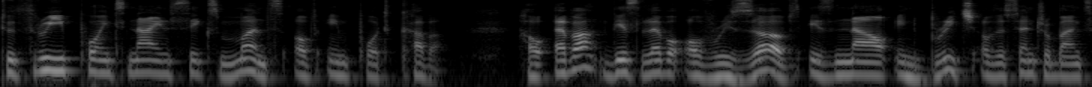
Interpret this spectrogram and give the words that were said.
to 3.96 months of import cover. However, this level of reserves is now in breach of the central bank's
